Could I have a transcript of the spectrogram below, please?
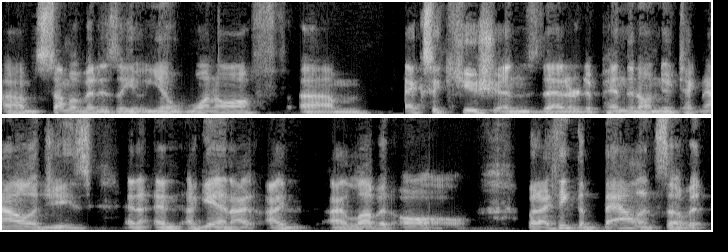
um, some of it is you know one-off um, executions that are dependent on new technologies. And and again, I, I I love it all, but I think the balance of it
